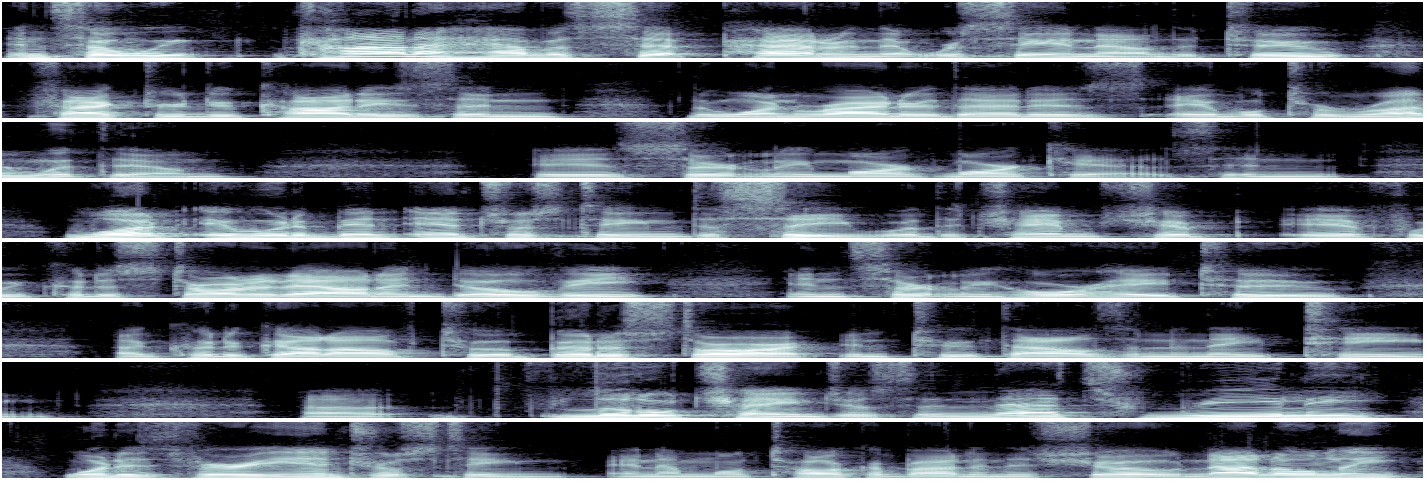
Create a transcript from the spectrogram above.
And so we kind of have a set pattern that we're seeing now. The two factory Ducatis and the one rider that is able to run with them is certainly Marc Marquez. And what it would have been interesting to see with the championship if we could have started out in Dovi and certainly Jorge too, uh, could have got off to a better start in 2018. Uh, little changes, and that's really what is very interesting, and I'm going to talk about in the show, not only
